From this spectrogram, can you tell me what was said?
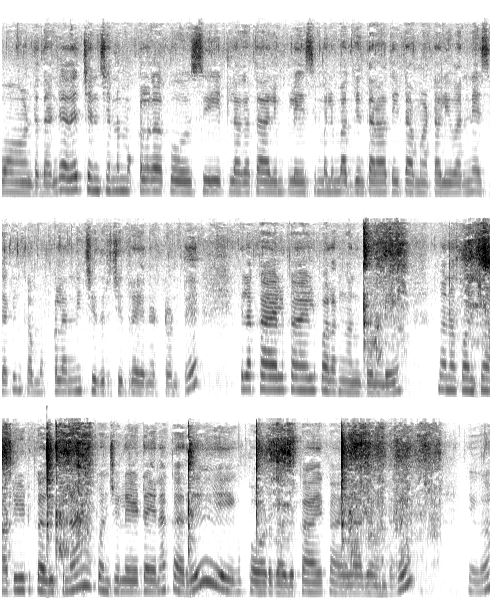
బాగుంటుందండి. అదే చిన్న చిన్న ముక్కలుగా కోసి ఇట్లాగా తాలింపులు వేసి మళ్ళీ మగ్గిన తర్వాత ఈ టమాటాలు ఇవన్నీ వేసాక ఇంకా ముక్కలన్నీ చిదురు చిదురు అయినట్టుంటే ఇలా కాయలు కాయలు పలంగా అనుకోండి మనం కొంచెం అటు ఇటు కదిపినా కొంచెం లేట్ అయినా కర్రీ పోడు కాదు కాయ కాయలాగే ఉంటుంది. ఇగో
